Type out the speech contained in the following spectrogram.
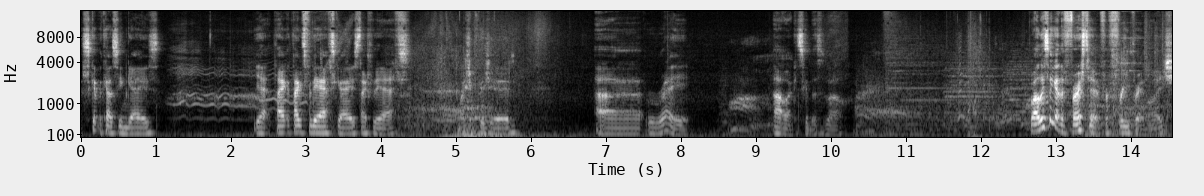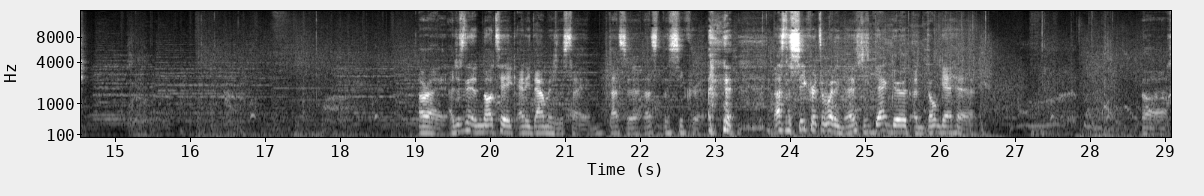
Skip the cutscene, guys. Yeah, th thanks for the Fs, guys. Thanks for the Fs. Much appreciated. Uh, right. Oh, I can skip this as well. Well, at least I got the first hit for free, pretty much. Alright, I just need to not take any damage this time. That's it. That's the secret. That's the secret to winning this. Just get good and don't get hit. Ugh.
